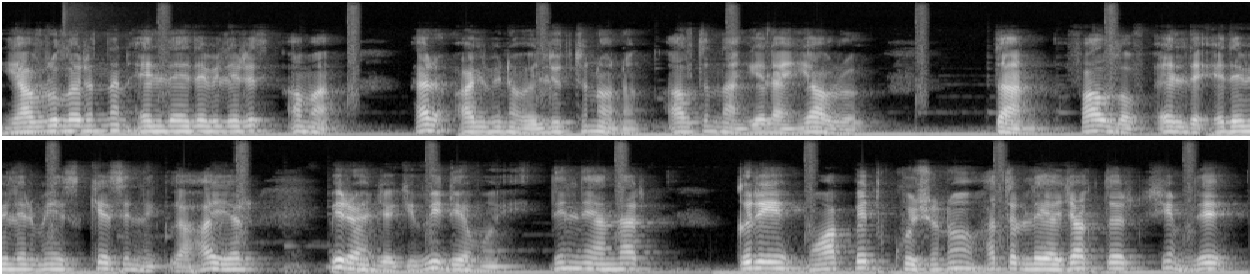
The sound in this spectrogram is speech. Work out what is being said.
yavrularından elde edebiliriz ama her albino ve lutino'nun altından gelen yavrudan Fallof elde edebilir miyiz? Kesinlikle hayır. Bir önceki videomu dinleyenler gri muhabbet kuşunu hatırlayacaktır. Şimdi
